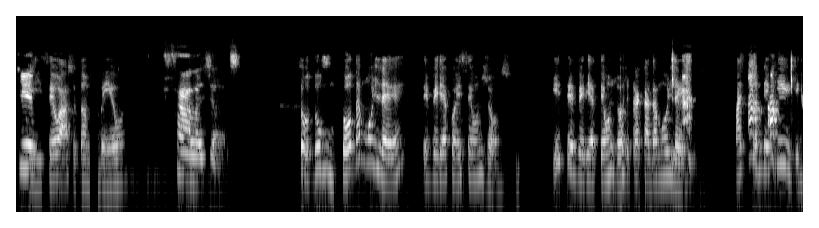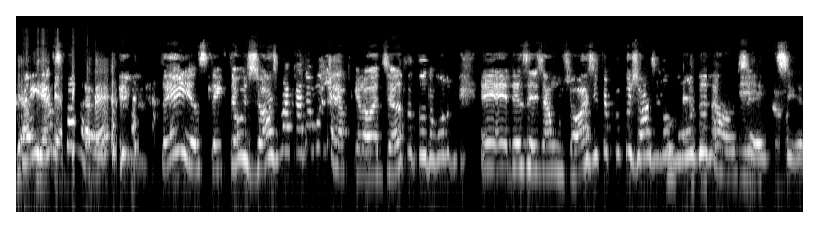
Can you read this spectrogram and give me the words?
Que Isso eu acho também. Eu, fala, Jorge. todo, toda mulher deveria conhecer um Jorge. E deveria ter um Jorge para cada mulher. Mas também que Tem isso né? Tem isso, tem que ter um Jorge para cada mulher, porque não adianta todo mundo é, desejar um Jorge e ter pouco Jorge no mundo, não, gente.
